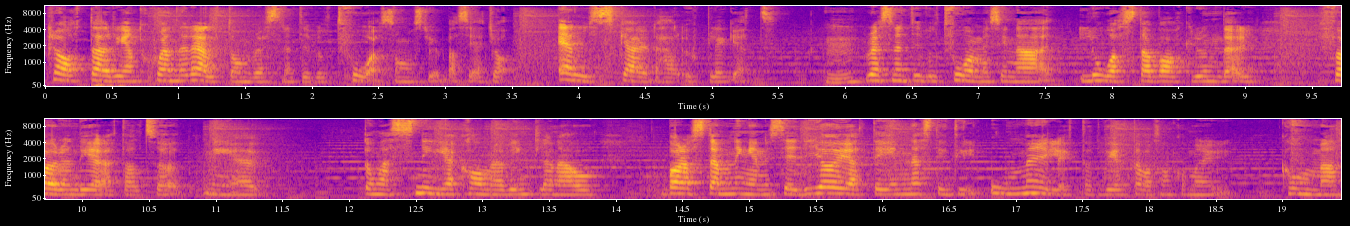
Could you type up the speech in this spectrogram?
prata rent generellt om Resident Evil 2 så måste jag bara säga att jag älskar det här upplägget. Mm. Resident Evil 2 med sina låsta bakgrunder, förrenderat alltså med de här sneda kameravinklarna och bara stämningen i sig. Det gör ju att det är nästintill omöjligt att veta vad som kommer komma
